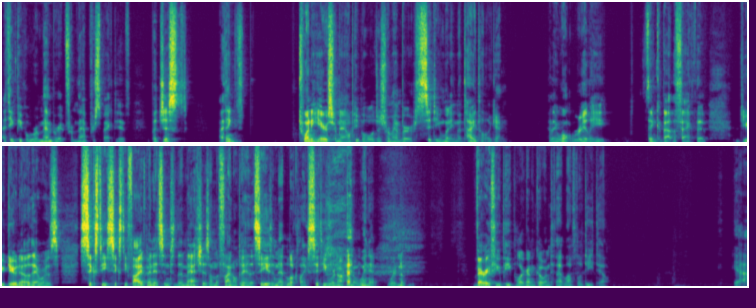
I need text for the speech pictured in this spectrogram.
I think people remember it from that perspective. But just, I think 20 years from now, people will just remember City winning the title again. And they won't really think about the fact that you do know there was 60, 65 minutes into the matches on the final day of the season. It looked like City were not going to win it. We're no, very few people are going to go into that level of detail. Yeah,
